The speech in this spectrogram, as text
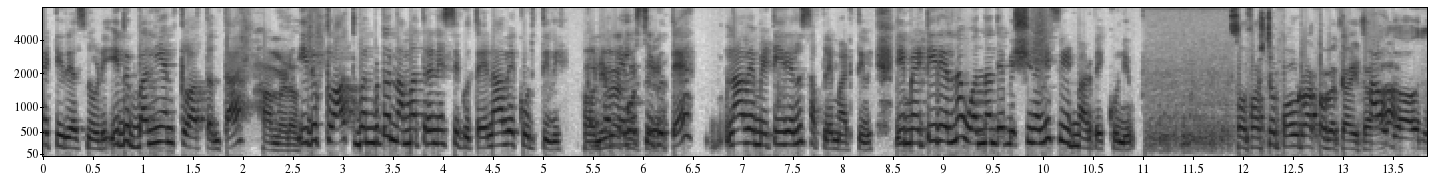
ಮೆಟೀರಿಯಲ್ಸ್ ನೋಡಿ. ಇದು ಬನಿಯನ್ ಕ್ಲಾತ್ ಅಂತ. ಹಾ ಮೇಡಮ್ ಇದು ಕ್ಲಾತ್ ಬಂದ್ಬಿಟ್ಟು ನಮ್ಮ ಹತ್ರನೇ ಸಿಗುತ್ತೆ. ನಾವೇ ಕೊಡ್ತೀವಿ. ಸಿಗುತ್ತೆ. ನಾವೇ ಮೆಟೀರಿಯಲ್ ಸಪ್ಲೈ ಮಾಡ್ತೀವಿ. ಈ ಮೆಟೀರಿಯಲ್ನ ಒಂದೊಂದೇ ಮೆಷಿನ್ ಅಲ್ಲಿ ಫೀಡ್ ಮಾಡ್ಬೇಕು ನೀವು. ಸೊ ಫಸ್ಟ್ ಪೌಡರ್ ಹಾಕೋಬೇಕಾಯ್ತು ಹೌದು ಹೌದು.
